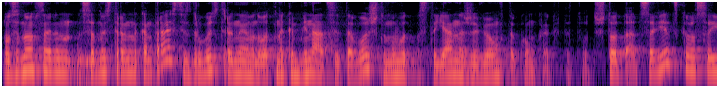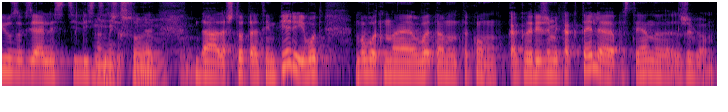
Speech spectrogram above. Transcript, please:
ну, с одной стороны, с одной стороны на контрасте, с другой стороны вот на комбинации того, что мы вот постоянно живем в таком, как этот вот, что-то от Советского Союза взяли стилистически, да, миксуем. да, да, что-то от империи, и вот мы вот на, в этом таком, как в режиме коктейля постоянно живем.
